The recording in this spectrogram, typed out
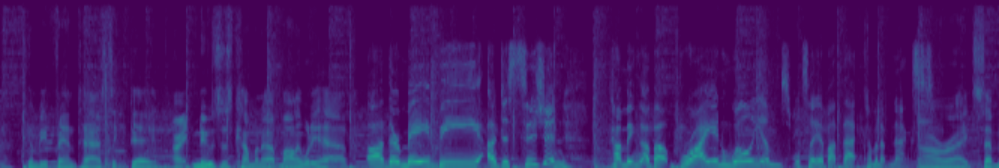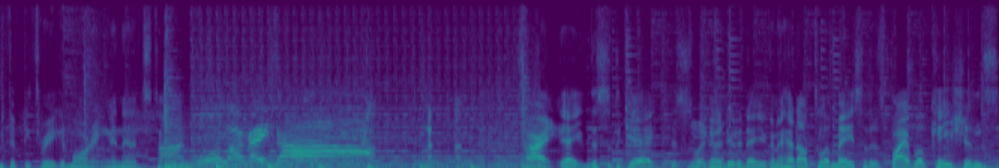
It's going to be a fantastic day. All right, news is coming up. Molly, what do you have? Uh, there may be a decision coming about Brian Williams. We'll tell you about that coming up next. All right, 753. Good morning. And then it's time for La Mesa. All right, hey, this is the gig. This is what you're going to do today. You're going to head out to La Mesa. There's five locations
